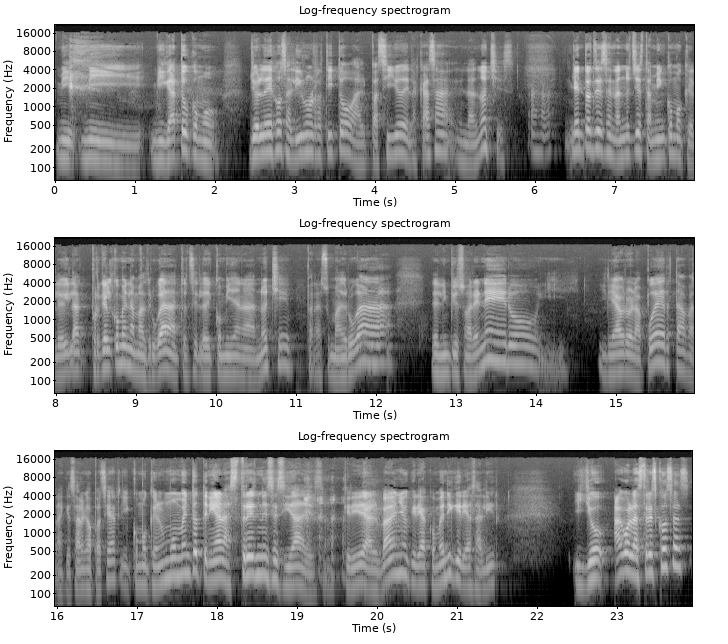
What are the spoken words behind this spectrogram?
mi, mi, mi gato como yo le dejo salir un ratito al pasillo de la casa en las noches. Ajá. Y entonces en las noches también como que le doy la... Porque él come en la madrugada, entonces le doy comida en la noche para su madrugada, le limpio su arenero y, y le abro la puerta para que salga a pasear. Y como que en un momento tenía las tres necesidades. ¿no? Quería ir al baño, quería comer y quería salir. Y yo hago las tres cosas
